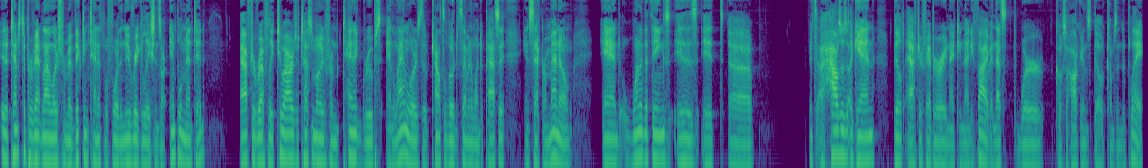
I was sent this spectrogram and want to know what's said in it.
it attempts to prevent landlords from evicting tenants before the new regulations are implemented. After roughly two hours of testimony from tenant groups and landlords, the council voted seven to one to pass it in Sacramento. And one of the things is it uh, it's uh, houses again built after February 1995, and that's where Costa Hawkins bill comes into play.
